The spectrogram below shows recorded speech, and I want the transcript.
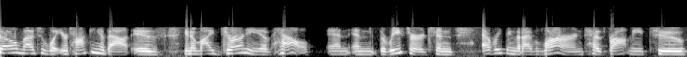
so much of what you're talking about is, you know, my journey of health and, and the research and everything that I've learned has brought me to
